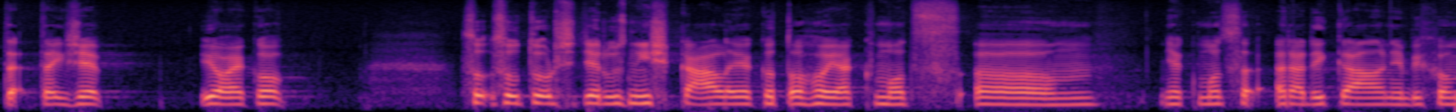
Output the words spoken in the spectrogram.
t- takže jo, jako jsou, jsou tu určitě různé škály jako toho, jak moc, um, jak moc radikálně bychom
